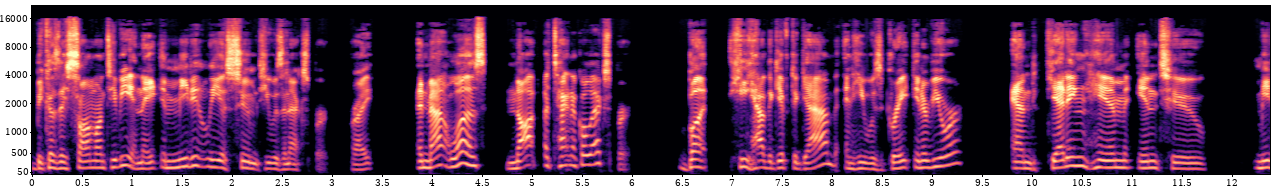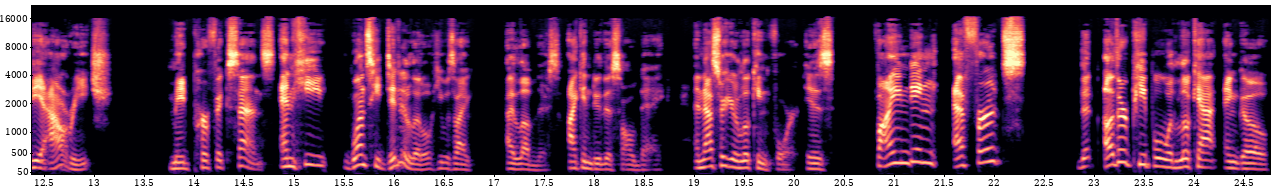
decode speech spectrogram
because they saw him on TV and they immediately assumed he was an expert, right? And Matt was not a technical expert, but he had the gift of gab and he was a great interviewer. And getting him into media outreach made perfect sense. And he, once he did a little, he was like, I love this. I can do this all day. And that's what you're looking for is finding efforts that other people would look at and go,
